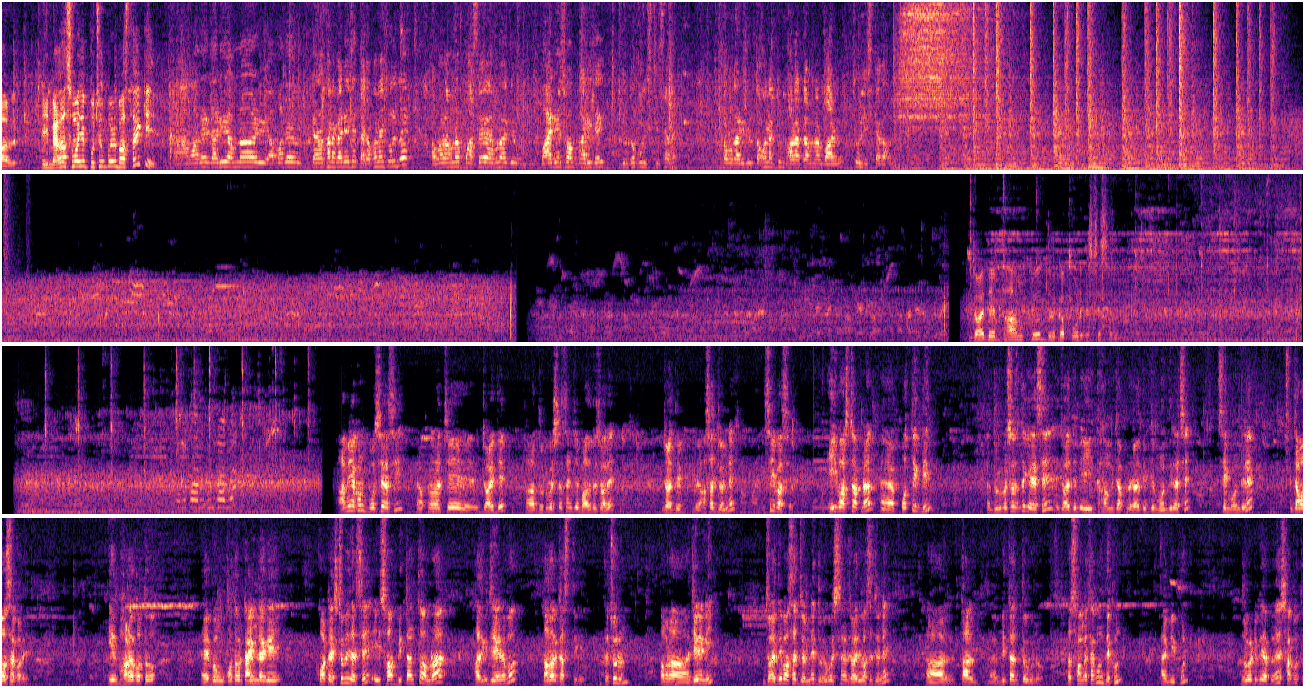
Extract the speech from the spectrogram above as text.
আর এই মেলার সময় যে প্রচুর পরিমাণে বাস থাকে কি? হ্যাঁ, আমাদের গাড়ি আপনার আমাদের তেরোখানা গাড়ি আছে তেরোখানায় চলবে। আবার আমরা পাশে আমরা যে বাইরে সব গাড়ি দেয় দুর্গাপুর স্টেশনে সব গাড়ি দেবে তখন একটু ভাড়াটা আপনার বাড়বে চল্লিশ টাকা হবে। Joydeb Dham to Durgapur station. আমি এখন বসে আছি, আপনার হচ্ছে জয়দেব দুর্গাপুর স্টেশন যে বাসগুলো চলে, জয়দেব আসার জন্যে, সেই বাসে। এই বাসটা আপনার প্রত্যেক দিন দুর্গাপুর স্টেশন থেকে এসে জয়দেব, এই ধাম যে আপনার জয়দেব যে মন্দির আছে, সেই মন্দিরে যাওয়া আসা করে। এর ভাড়া কত, এবং কত টাইম লাগে কটা স্টপেজ আছে এই সব বৃত্তান্ত আমরা আজকে জেনে নেব দাদার কাছ থেকে। তো চলুন আমরা জেনে নিই জয়দেব আসার জন্যে দুর্গাপুর স্টেশনে জয়দেব আসার জন্যে আর তার বৃত্তান্তগুলো। তার সঙ্গে থাকুন দেখুন আমি বিপুল দুর্গা টিভিতে আপনাদের স্বাগত।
